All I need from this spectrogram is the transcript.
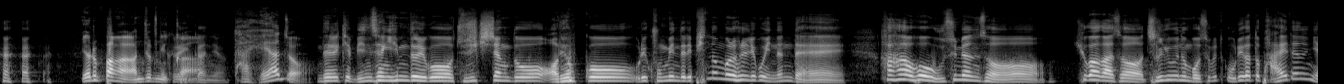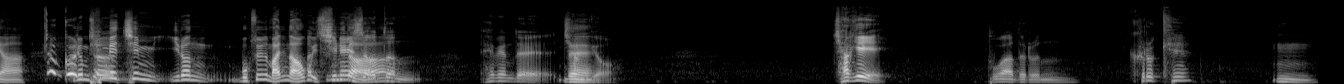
여름방학 안 줍니까? 그러니까요. 다 해야죠. 근데 이렇게 민생이 힘들고 주식시장도 어렵고 우리 국민들이 피눈물 흘리고 있는데 하하호 웃으면서 휴가 가서 즐기는 모습을 또 우리가 또 봐야 되느냐 이런 저- 핀맺힘 이런 목소리도 많이 나오고 있습니다. 네. 진해에서 어떤 해병대 장교 자기 부하들은 그렇게 음,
